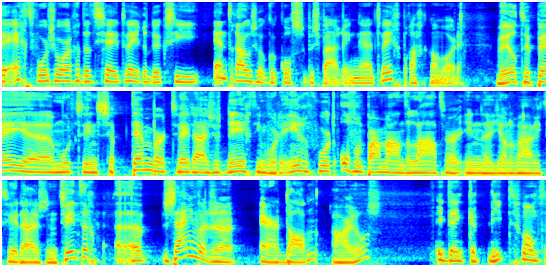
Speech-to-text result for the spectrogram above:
er echt voor zorgen dat die CO2-reductie en trouwens ook een kostenbesparing uh, teweeggebracht kan worden. WLTP uh, moet in september 2019 worden ingevoerd of een paar maanden later in januari 2020. zijn we er, er dan, Arjos? Ik denk het niet, want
